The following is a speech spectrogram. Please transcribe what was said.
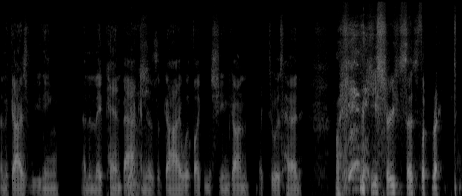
and the guy's reading and then they pan back Yes. and there's a guy with like a machine gun like to his head like making sure he says the right thing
